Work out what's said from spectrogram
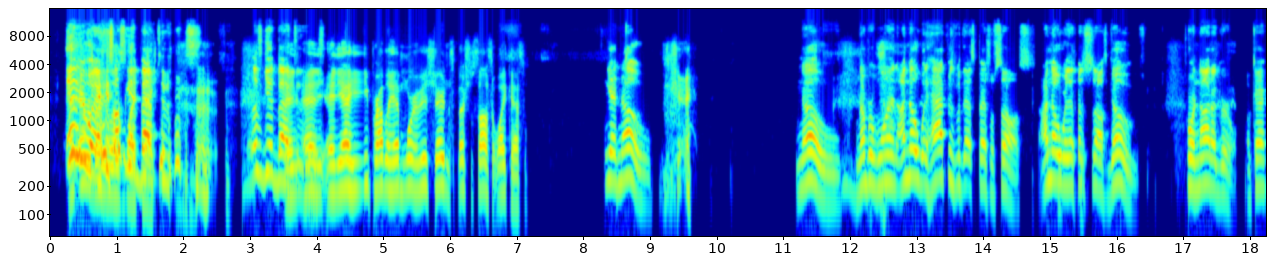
everybody Anyways, loves let's get like back that. to this. Let's get back and, to and, this. and yeah, he probably had more of his share than special sauce at White Castle. Yeah, no, no. Number one, I know what happens with that special sauce. I know where that special sauce goes. Tornado girl, okay?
